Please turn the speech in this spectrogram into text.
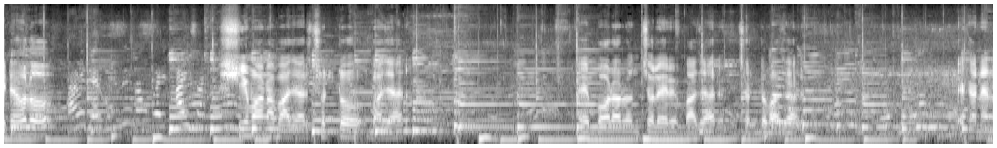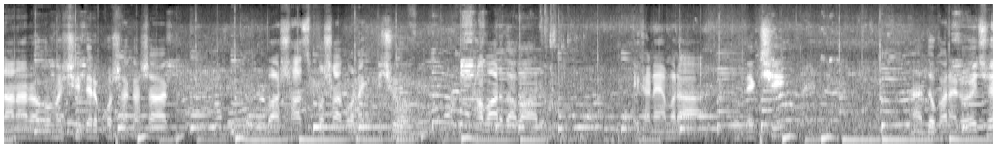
এটা হলো সীমানা বাজার, ছোট্ট বাজার। এই বর্ডার অঞ্চলের বাজার, ছোট্ট বাজার। এখানে নানা রকমের শীতের পোশাক আশাক বা সাজ পোশাক অনেক কিছু খাবার দাবার এখানে আমরা দেখছি দোকানে রয়েছে।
